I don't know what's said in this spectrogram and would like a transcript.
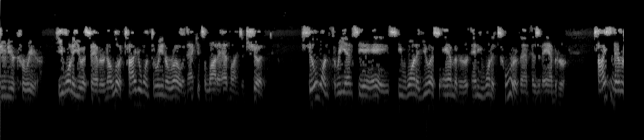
junior career. He won a U.S. Amateur. Now, look, Tiger won three in a row, and that gets a lot of headlines and should. Phil won three NCAAs. He won a U.S. Amateur, and he won a tour event as an amateur. Tiger never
